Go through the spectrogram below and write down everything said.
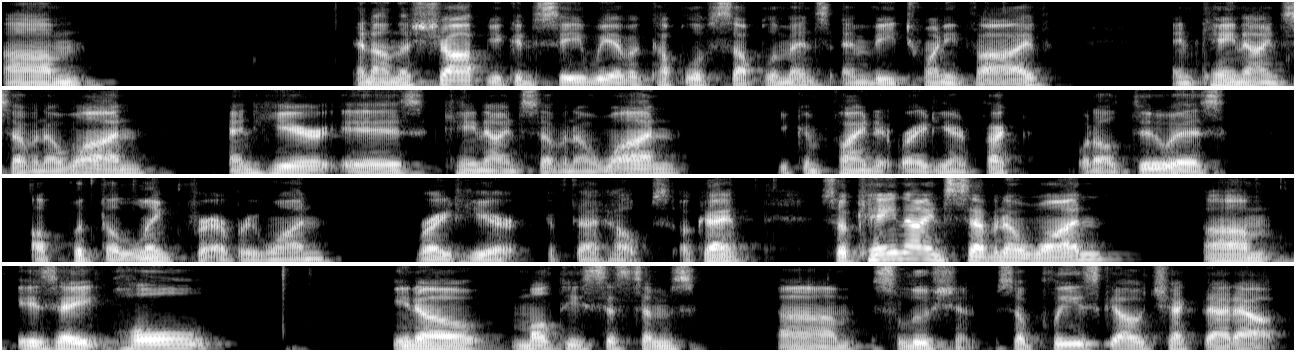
Um, and on the shop, you can see we have a couple of supplements, MV25 and K9701. And here is K9701. You can find it right here. In fact, what I'll do is I'll put the link for everyone right here, if that helps. Okay. So K9701 um, is a whole, you know, multi systems um, solution. So please go check that out.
